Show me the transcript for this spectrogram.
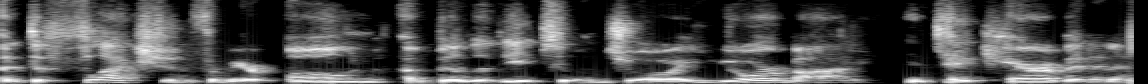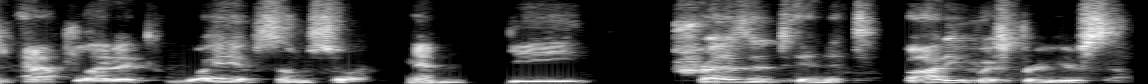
a deflection from your own ability to enjoy your body and take care of it in an athletic way of some sort yeah. and be present in it. Body whisper yourself.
